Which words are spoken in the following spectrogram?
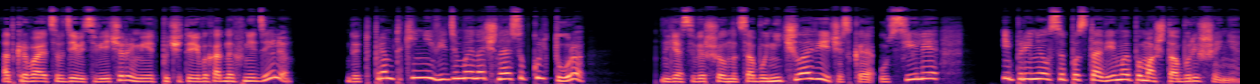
открываются в девять вечера и имеют по четыре выходных в неделю? Да это прям-таки невидимая ночная субкультура — Я совершил над собой нечеловеческое усилие и принял сопоставимое по масштабу решение.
